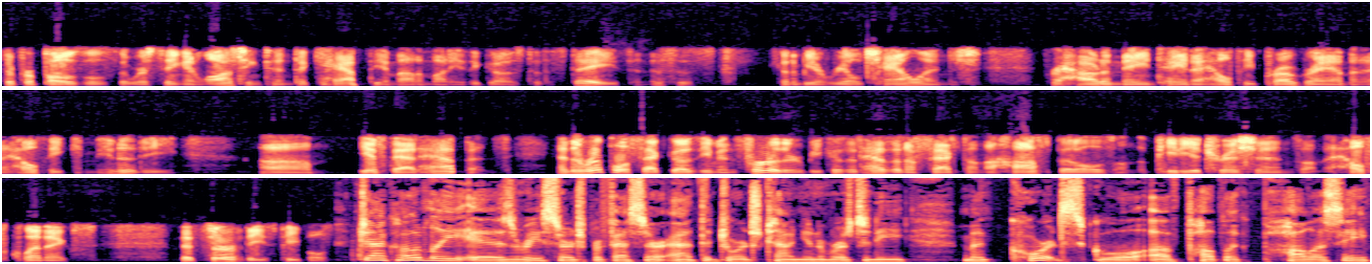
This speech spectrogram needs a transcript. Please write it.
the proposals that we're seeing in Washington to cap the amount of money that goes to the states. And this is going to be a real challenge for how to maintain a healthy program and a healthy community um, if that happens. And the ripple effect goes even further because it has an effect on the hospitals, on the pediatricians, on the health clinics that serve these people. Jack Hoadley is research professor at the Georgetown University McCourt School of Public Policy.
